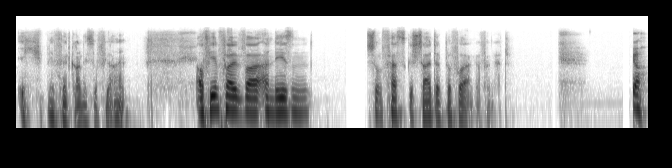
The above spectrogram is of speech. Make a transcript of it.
Ich, mir fällt gar nicht so viel ein. Auf jeden Fall war Anesen schon fast gescheitert, bevor er angefangen hat. Ja.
